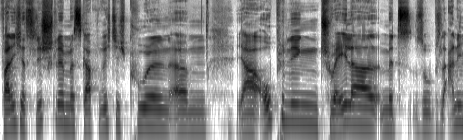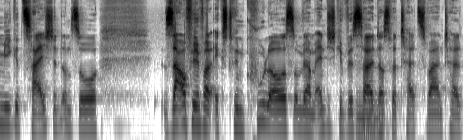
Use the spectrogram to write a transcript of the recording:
Fand ich jetzt nicht schlimm. Es gab einen richtig coolen, ähm, ja, Opening-Trailer mit so ein bisschen Anime gezeichnet und so. Sah auf jeden Fall extrem cool aus und wir haben endlich Gewissheit, mhm. dass wir Teil 2 und Teil,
